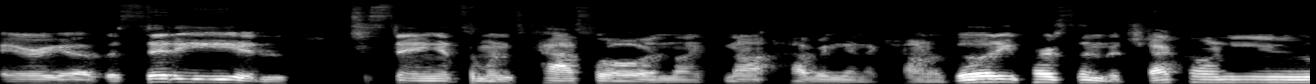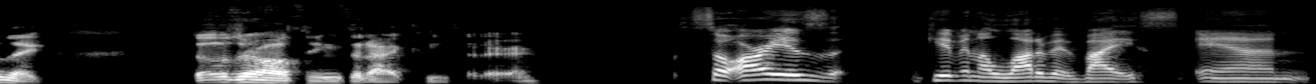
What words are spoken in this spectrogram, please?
area of the city and just staying at someone's castle and like not having an accountability person to check on you. Like those are all things that I consider. So Aria's given a lot of advice and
